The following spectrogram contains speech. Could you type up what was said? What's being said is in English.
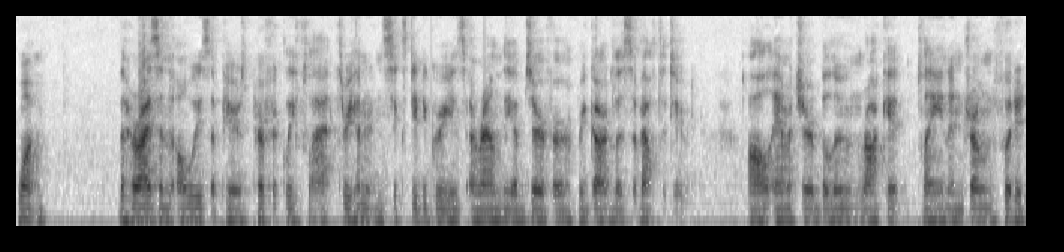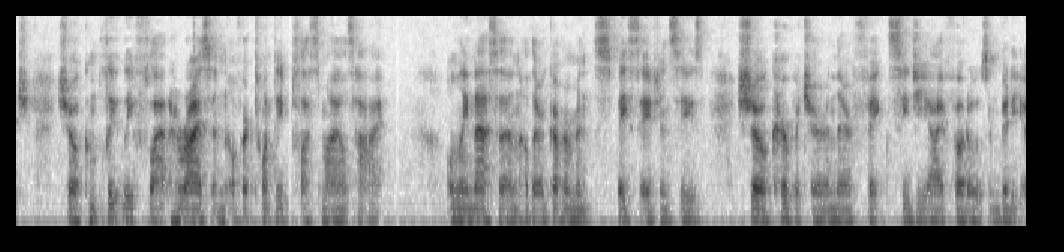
1. The horizon always appears perfectly flat 360 degrees around the observer regardless of altitude. All amateur balloon, rocket, plane, and drone footage show a completely flat horizon over 20 plus miles high. Only NASA and other government space agencies show curvature in their fake CGI photos and videos.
